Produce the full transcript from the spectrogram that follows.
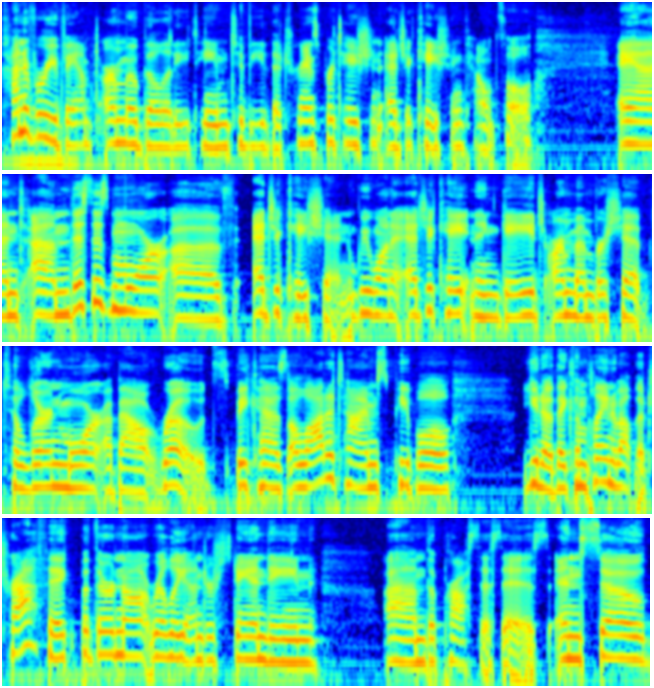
kind of revamped our mobility team to be the Transportation Education Council. And um, this is more of education. We want to educate and engage our membership to learn more about roads because a lot of times people, you know, they complain about the traffic, but they're not really understanding um, the processes. And so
